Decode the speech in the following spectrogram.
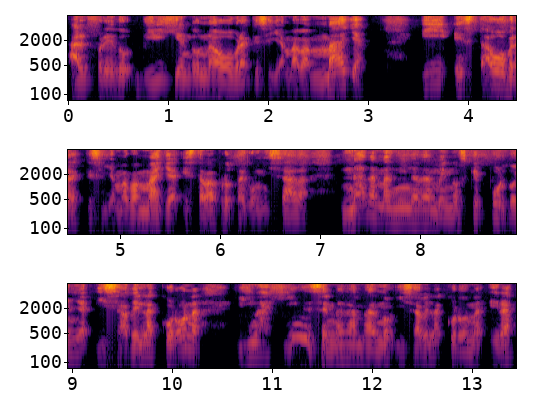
Alfredo dirigiendo una obra que se llamaba Maya. Y esta obra, que se llamaba Maya, estaba protagonizada nada más ni nada menos que por doña Isabela Corona. Imagínense nada más, ¿no? Isabela Corona era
